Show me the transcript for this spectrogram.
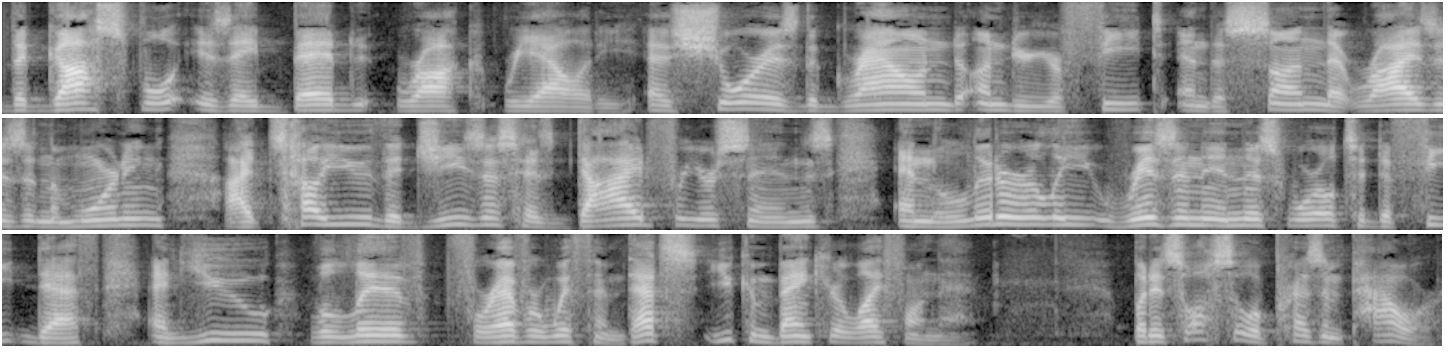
the gospel is a bedrock reality. As sure as the ground under your feet and the sun that rises in the morning, I tell you that Jesus has died for your sins and literally risen in this world to defeat death, and you will live forever with him. That's you can bank your life on that. But it's also a present power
